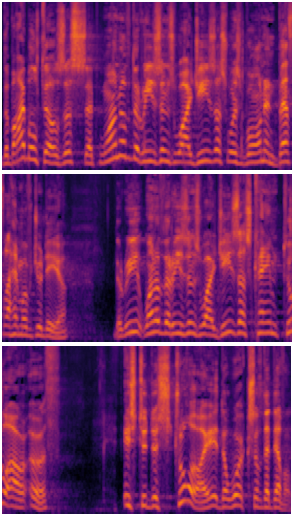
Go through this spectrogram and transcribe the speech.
the Bible tells us that one of the reasons why Jesus was born in Bethlehem of Judea, re- one of the reasons why Jesus came to our earth, is to destroy the works of the devil.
